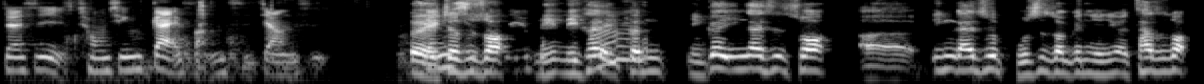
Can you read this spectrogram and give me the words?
再是重新盖房子这样子。对，就是说，你你可以跟你可以应该是说，呃，应该是不是说跟你，因为他是说，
